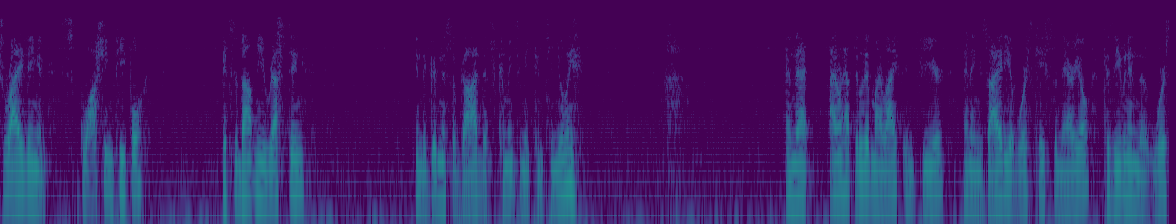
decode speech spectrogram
striving and squashing people. It's about me resting in the goodness of God that's coming to me continually. And that I don't have to live my life in fear and anxiety of worst case scenario, because even in the worst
